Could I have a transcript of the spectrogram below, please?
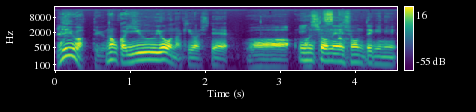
令和っていうなんか言うような気がして。わイントネーション的に。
